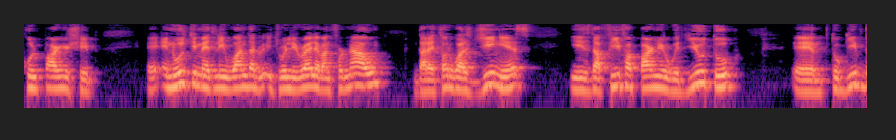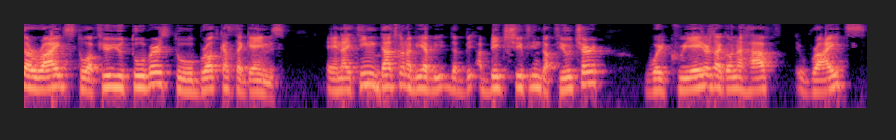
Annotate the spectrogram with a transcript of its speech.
cool partnership. And ultimately, one that is really relevant for now that I thought was genius is the FIFA partner with YouTube um, to give the rights to a few YouTubers to broadcast the games. And I think that's going to be a, a big shift in the future where creators are going to have rights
